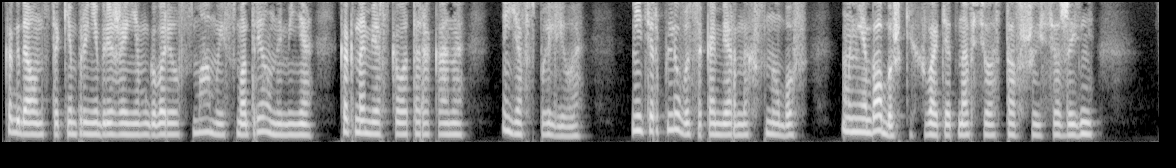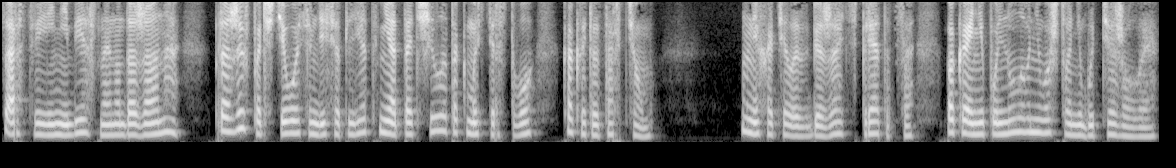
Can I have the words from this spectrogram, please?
Когда он с таким пренебрежением говорил с мамой и смотрел на меня, как на мерзкого таракана, я вспылила. Не терплю высокомерных снобов. Мне бабушки хватит на всю оставшуюся жизнь. Царствие ей небесное, но даже она, прожив почти 80 лет, не отточила так мастерство, как этот Артём. Мне хотелось сбежать, спрятаться, пока я не пульнула в него что-нибудь тяжелое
